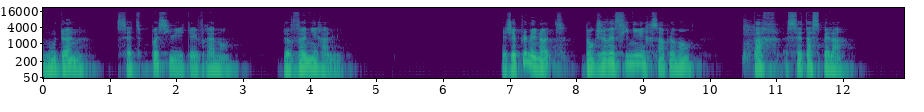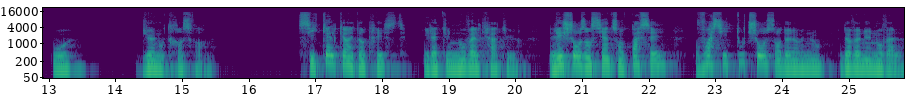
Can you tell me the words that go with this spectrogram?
nous donne cette possibilité vraiment de venir à lui. Et j'ai plus mes notes, donc je vais finir simplement par cet aspect-là où Dieu nous transforme. Si quelqu'un est en Christ, il est une nouvelle créature. Les choses anciennes sont passées, voici toutes choses sont devenues, nouvelles.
